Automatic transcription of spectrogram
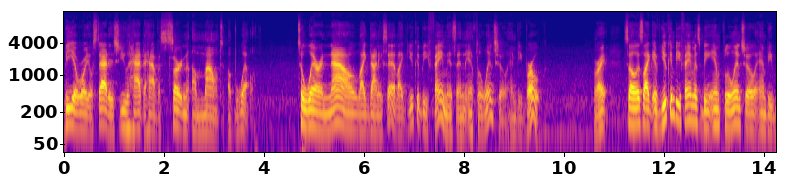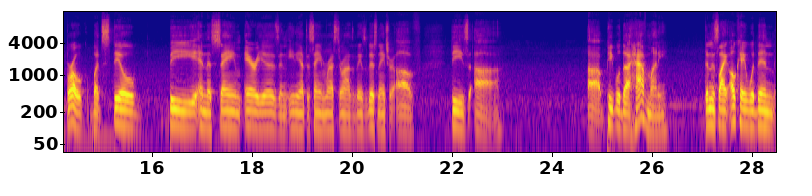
be a royal status you had to have a certain amount of wealth to where now like donnie said like you could be famous and influential and be broke right? So it's like if you can be famous be influential and be broke but still be in the same areas and eating at the same restaurants and things of this nature of these uh uh people that have money then it's like okay well then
